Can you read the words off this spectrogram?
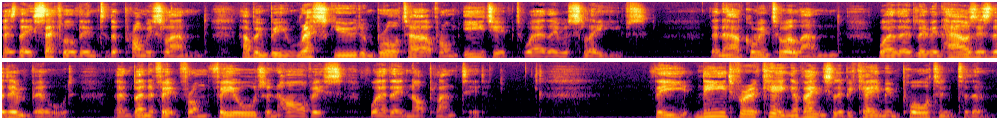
as they settled into the promised land, having been rescued and brought out from Egypt where they were slaves. They're now coming to a land where they'd live in houses they didn't build and benefit from fields and harvests where they'd not planted. The need for a king eventually became important to them,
